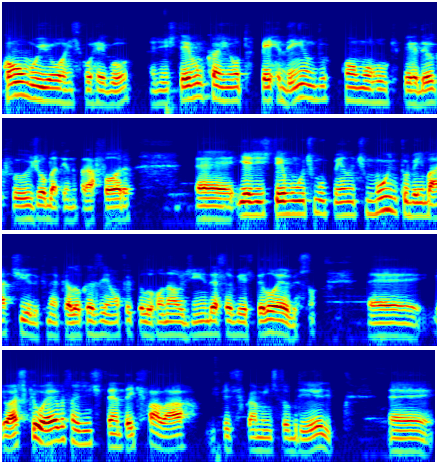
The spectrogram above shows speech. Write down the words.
como o Johan escorregou. A gente teve um canhoto perdendo, como o Hulk perdeu, que foi o Joe batendo para fora. É, e a gente teve um último pênalti muito bem batido, que naquela ocasião foi pelo Ronaldinho e dessa vez pelo Everson. É, eu acho que o Everson a gente tem até que falar especificamente sobre ele. É,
